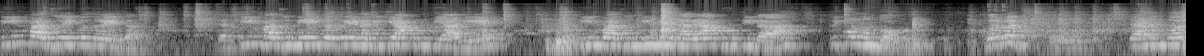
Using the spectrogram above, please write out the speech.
तीन बाजू एकत्र येतात त्या तीन बाजूंनी एकत्र येणारी जी आकृती आहे तीन बाजूंनी मिळणाऱ्या आकृतीला त्रिकोण म्हणतो आपण. बरोबर? त्यानंतर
